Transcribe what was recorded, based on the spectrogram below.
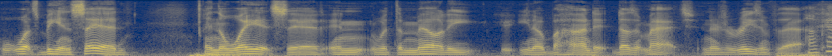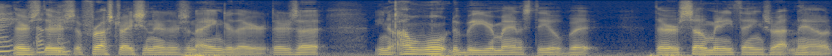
what's being said and the way it's said and with the melody you know behind it doesn't match and there's a reason for that Okay, there's okay. there's a frustration there there's an anger there there's a you know i want to be your man of steel but there are so many things right now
